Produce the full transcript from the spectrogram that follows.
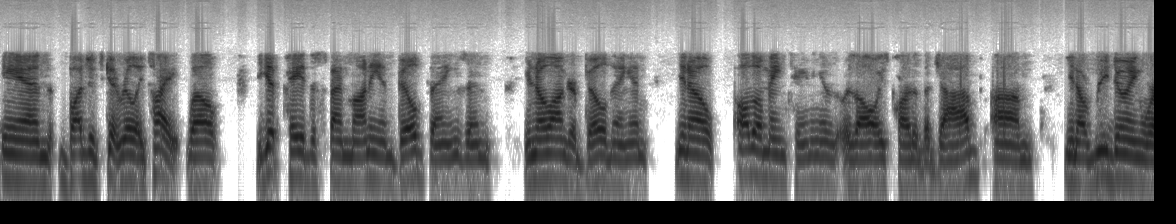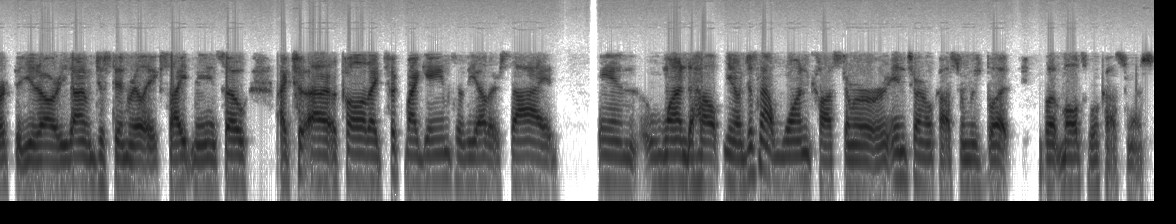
and budgets get really tight. Well, you get paid to spend money and build things and you're no longer building. And, you know, although maintaining it was always part of the job, um, you know, redoing work that you'd already done just didn't really excite me. And so I took, I call it, I took my game to the other side and wanted to help, you know, just not one customer or internal customers, but, but multiple customers.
